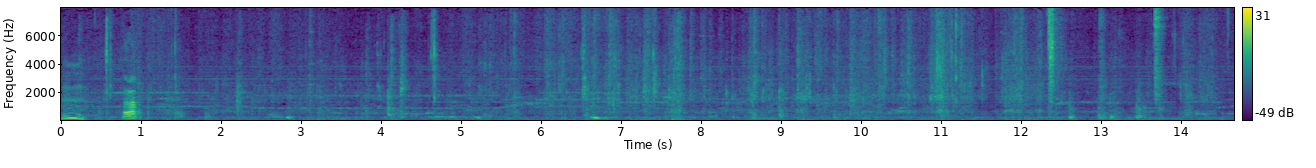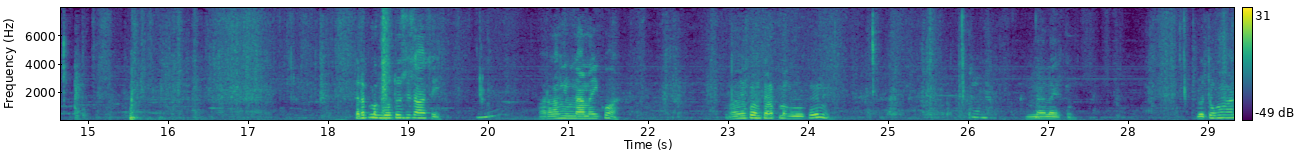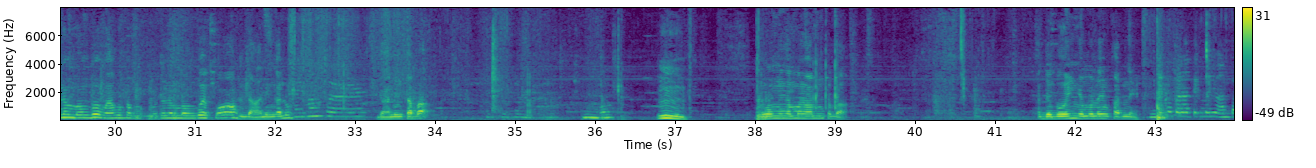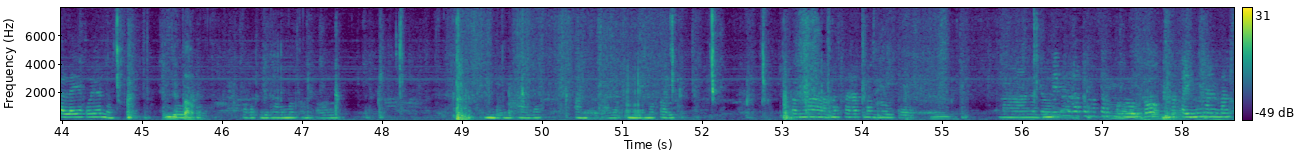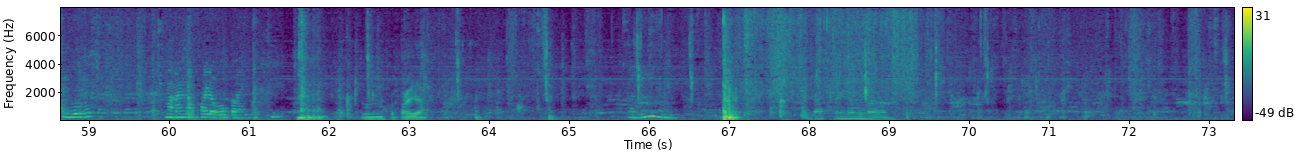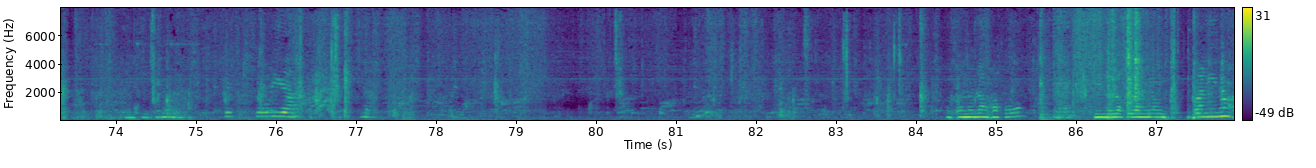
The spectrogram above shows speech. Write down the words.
Hmm. Sarap. Sarap magluto si Sasi. Parang ang yung nanay ko ah. Nanay ko, ang sarap magluto yun eh. Nanay ko. Luto ka nga ng monggo. Ako pag magluto ng monggo eh, po, ang daming ano, daming taba. Munggo. Hmm. Luwang nila maraming taba. Adobohin niya muna yung karne. Hindi ko pa natikman yung ampalaya ko yan, oh. Hindi pa. Bakit di ako mag-ampalaya? Hindi maalat. Ano, alat hindi mapait. Pag ma masarap magluto. Mga ano daw. Hindi naman ako masarap magluto. Nakainihan man siguro. Maanang kalooban. Hmm, papaya. Sabi niya. Eh, Sorry ah. Mag ano lang ako. Hinula ko lang yung bunny ng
